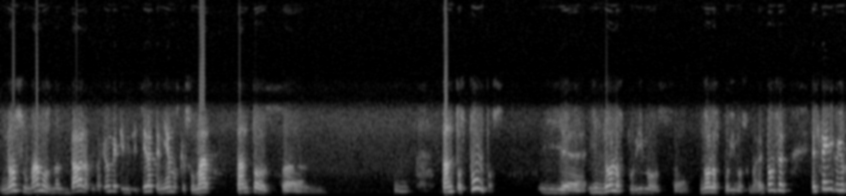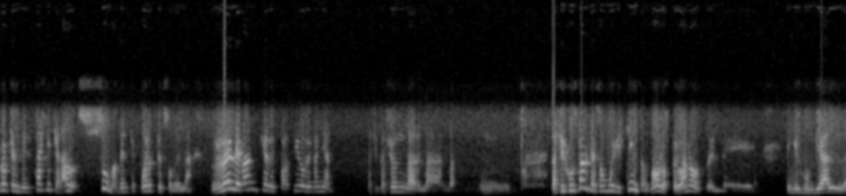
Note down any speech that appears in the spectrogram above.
no sumamos, nos daba la sensación de que ni siquiera teníamos que sumar tantos, eh, tantos puntos y, eh, y, no los pudimos eh, no los pudimos sumar. Entonces, el técnico yo creo que el mensaje que ha dado es sumamente fuerte sobre la relevancia del partido de mañana. La situación, la, mm, las circunstancias son muy distintas, ¿no? Los peruanos en el mundial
